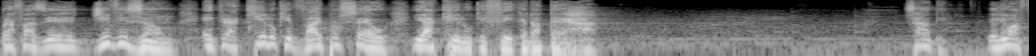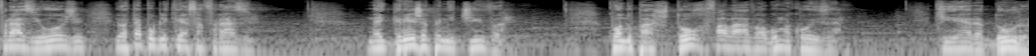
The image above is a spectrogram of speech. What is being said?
para fazer divisão entre aquilo que vai para o céu e aquilo que fica na terra. Sabe, eu li uma frase hoje, eu até publiquei essa frase na igreja primitiva, quando o pastor falava alguma coisa que era duro,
